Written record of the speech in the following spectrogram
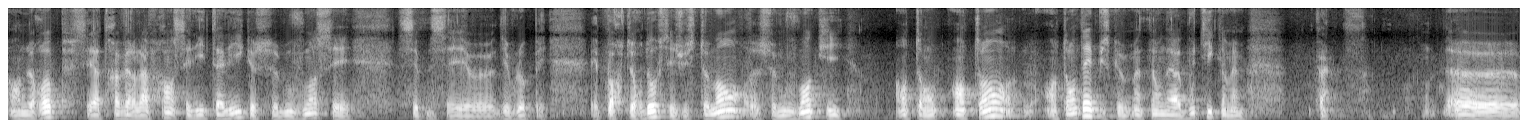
en Europe, c'est à travers la France et l'Italie que ce mouvement s'est euh, développé. Et porteur d'eau, c'est justement ce mouvement qui entend, entend, entendait, puisque maintenant on a abouti quand même. Euh,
